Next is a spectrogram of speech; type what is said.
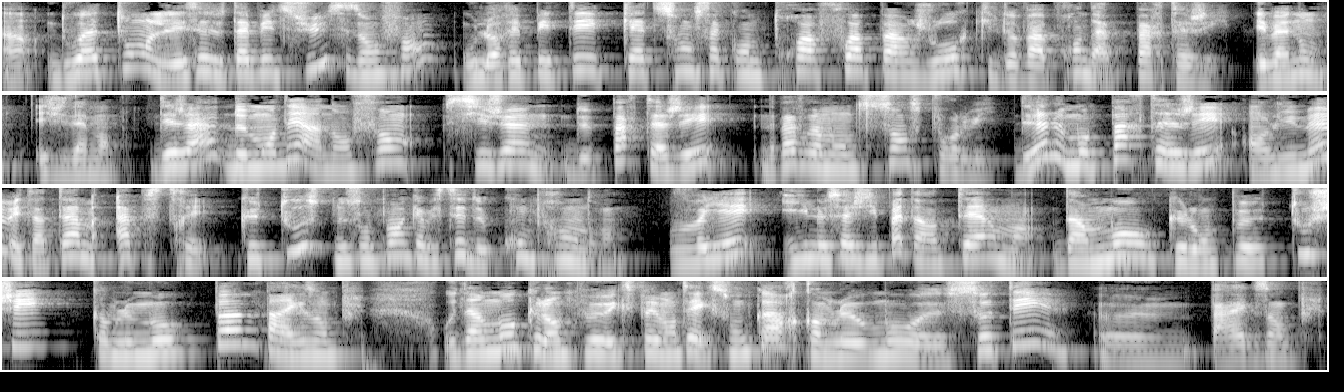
Hein, doit-on les laisser se taper dessus, ces enfants, ou leur répéter 453 fois par jour qu'ils doivent apprendre à partager? Eh ben non, évidemment. Déjà, demander à un enfant si jeune de partager n'a pas vraiment de sens pour lui. Déjà, le mot partager en lui-même est un terme abstrait, que tous ne sont pas en capacité de comprendre. Vous voyez, il ne s'agit pas d'un terme, d'un mot que l'on peut toucher, comme le mot pomme par exemple, ou d'un mot que l'on peut expérimenter avec son corps, comme le mot euh, sauter euh, par exemple.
